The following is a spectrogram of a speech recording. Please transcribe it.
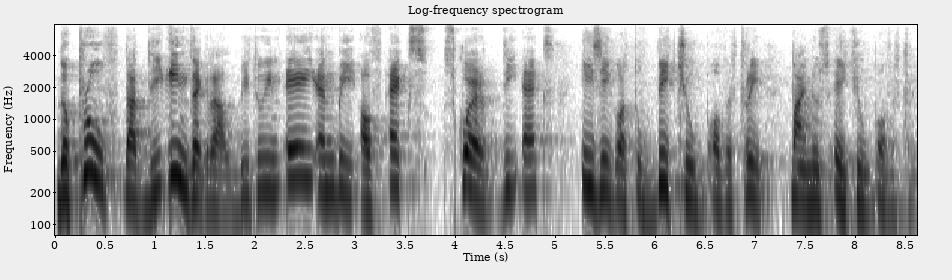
the proof that the integral between a and b of x squared dx is equal to b cubed over 3 minus a cubed over 3,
